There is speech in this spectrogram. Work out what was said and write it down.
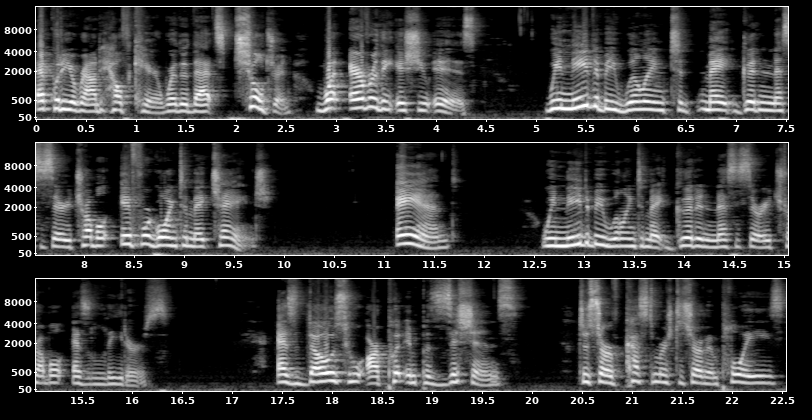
equity around healthcare, whether that's children, whatever the issue is, we need to be willing to make good and necessary trouble if we're going to make change. And we need to be willing to make good and necessary trouble as leaders, as those who are put in positions to serve customers, to serve employees,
